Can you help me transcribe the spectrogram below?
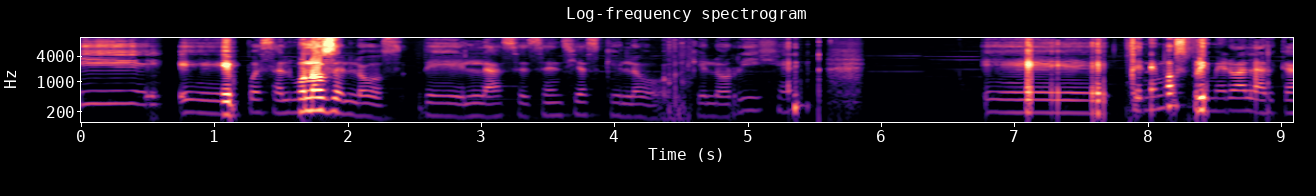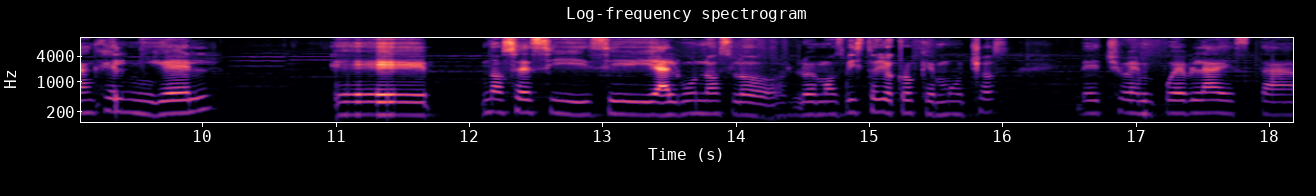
y eh, pues algunos de los de las esencias que lo que lo rigen. Eh, tenemos primero al arcángel Miguel. no sé si, si algunos lo, lo hemos visto, yo creo que muchos de hecho, en Puebla está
